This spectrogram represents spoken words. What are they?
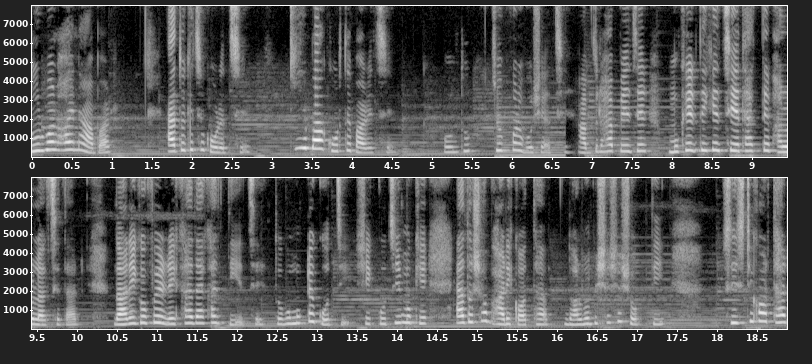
দুর্বল হয় না আবার? এত কিছু করেছে, কি বা করতে পারেছে? অন্তু চুপ করে, বসে আছে। আব্দুল হাফেজের মুখের দিকে চেয়ে থাকতে ভালো লাগছে তার। দাড়ি গোফের রেখা দেখা দিয়েছে। তবু মুখটা কচি। সে কচি মুখে এত সব ভারী কথা, ধর্মবিশ্বাসের শক্তি, সৃষ্টিকর্তার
